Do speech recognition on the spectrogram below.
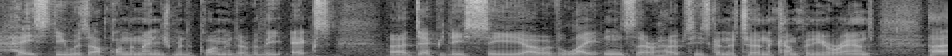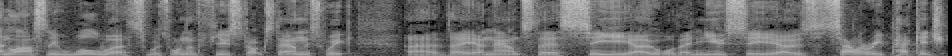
Hastie was up on the management appointment of the ex uh, deputy CEO of Leighton's. There are hopes he's going to turn the company around. Uh, and lastly, Woolworths was one of the few stocks down this week. Uh, they announced their CEO or their new CEO's salary package.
